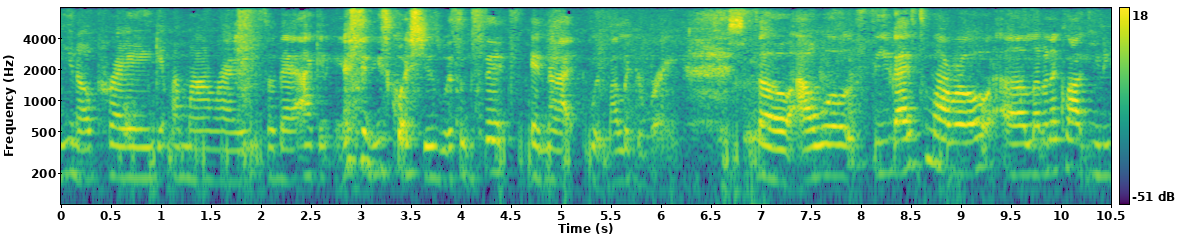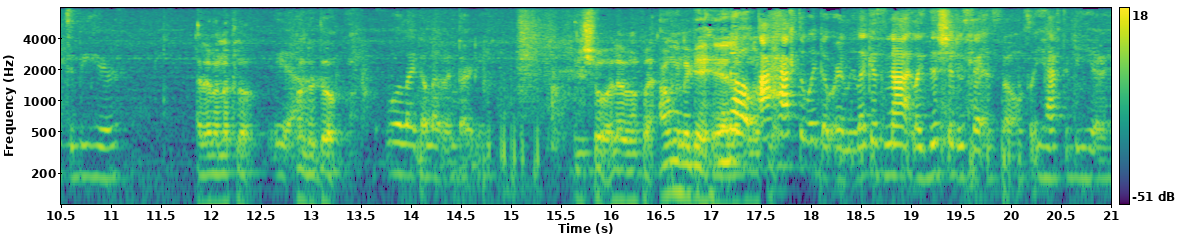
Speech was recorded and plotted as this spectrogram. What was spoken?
you know, pray, get my mind right, so that I can answer these questions with some sense and not with my liquor brain. So I will see you guys tomorrow. Uh, 11 o'clock. You need to be here. 11 o'clock. Yeah. On the dot. Well, like 11:30. You sure 11 o'clock? I'm gonna get here. No, I have to wake up early. Like it's not like this shit is set in stone, so you have to be here.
